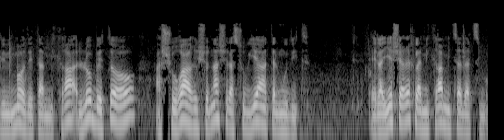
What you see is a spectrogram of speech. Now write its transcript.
ללמוד את המקרא לא בתור השורה הראשונה של הסוגיה התלמודית, אלא יש ערך למקרא מצד עצמו.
